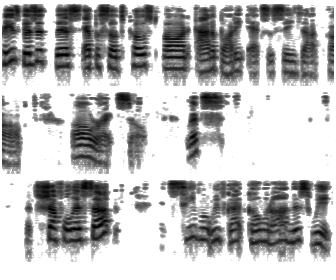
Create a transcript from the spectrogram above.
please visit this episode's post on outofbodyecstasy.com. All right, so let's let's shuffle this up and see what we've got going on this week.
